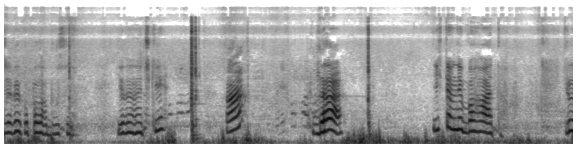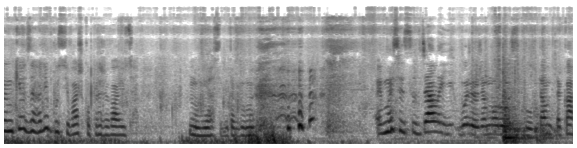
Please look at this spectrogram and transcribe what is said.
Вже викопала буси. Ялиночки. А? Да. Їх там небагато. Ялинки взагалі бусі важко приживаються. Ну, я собі так думаю. Ми ще саджали їх, боже, вже мороз був. Там така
